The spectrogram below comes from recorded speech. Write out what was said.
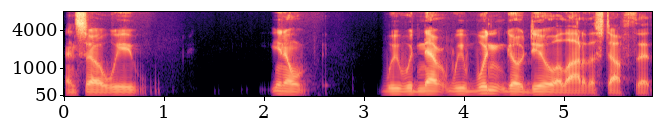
and so we, you know, we would never, we wouldn't go do a lot of the stuff that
